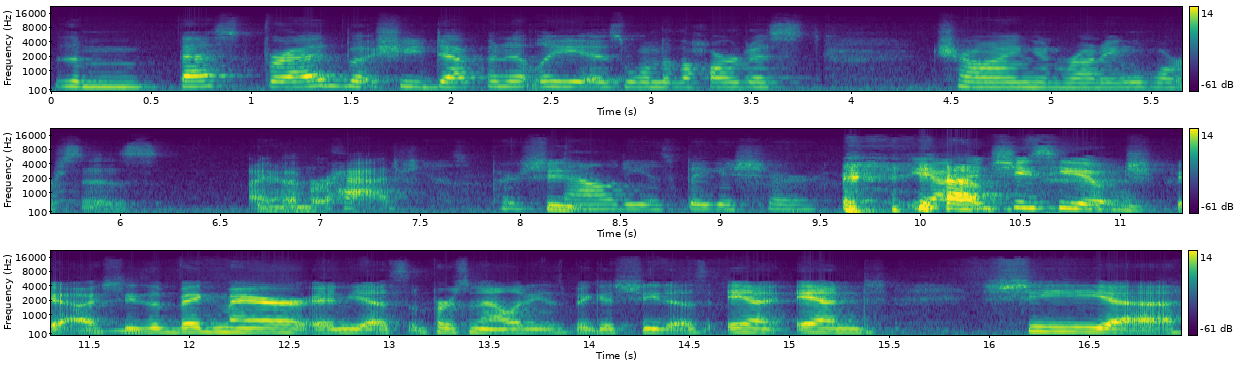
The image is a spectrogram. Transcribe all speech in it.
the best bred, but she definitely is one of the hardest trying and running horses I've Yeah. ever had. Personality as big as her. Yeah, and she's huge. Yeah, she's a big mare, and yes, the personality as big as she does, and and she uh,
